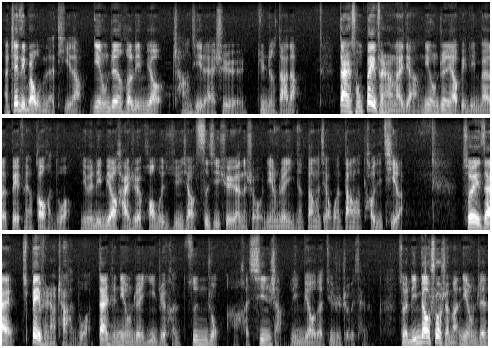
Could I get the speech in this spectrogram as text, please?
啊，这里边我们在提到，聂荣臻和林彪长期以来是军政搭档。但是从辈分上来讲，聂荣臻要比林彪的辈分要高很多，因为林彪还是黄埔军校四期学员的时候，聂荣臻已经当了教官，当了好几期了，所以在辈分上差很多。但是聂荣臻一直很尊重啊很欣赏林彪的军事指挥才能，所以林彪说什么，聂荣臻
